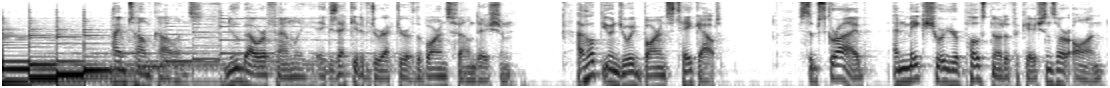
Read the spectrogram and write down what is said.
I'm Tom Collins, Neubauer Family Executive Director of the Barnes Foundation. I hope you enjoyed Barnes Takeout. Subscribe and make sure your post notifications are on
